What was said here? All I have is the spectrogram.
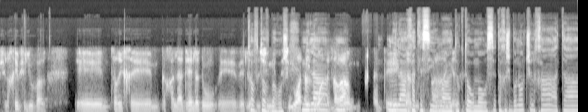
של אחיו של יובל, אה, צריך ככה להדהד לנו. טוב, טוב, בראש. מילה, מילה אחת לסיום, דוקטור מורס. את החשבונות שלך אתה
